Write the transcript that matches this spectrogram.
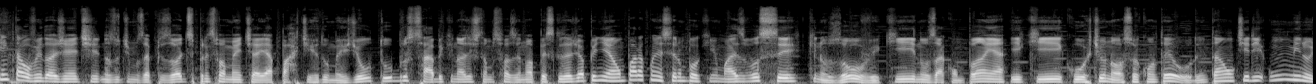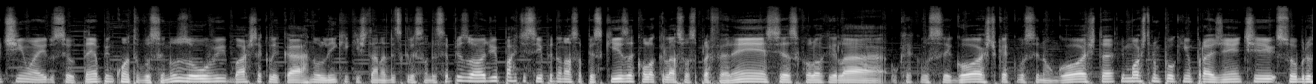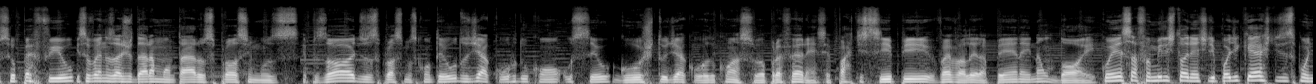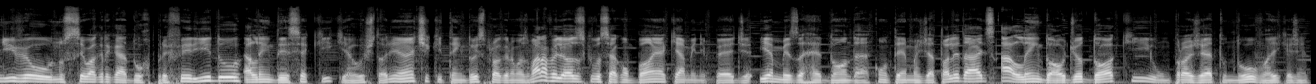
Quem está ouvindo a gente nos últimos episódios, principalmente aí a partir do mês de outubro, sabe que nós estamos fazendo uma pesquisa de opinião para conhecer um pouquinho mais você que nos ouve, que nos acompanha e que curte o nosso conteúdo. Então, tire um minutinho aí do seu tempo enquanto você nos ouve, basta clicar no link que está na descrição desse episódio e participe da nossa pesquisa. Coloque lá suas preferências, coloque lá o que é que você gosta, o que é que você não gosta e mostre um pouquinho pra gente sobre o seu perfil. Isso vai nos ajudar a montar os próximos episódios os próximos conteúdos de acordo com o seu gosto, de acordo com a sua preferência. Participe, vai valer a pena e não dói. Conheça a família Historiante de Podcast disponível no seu agregador preferido, além desse aqui, que é o Historiante, que tem dois programas maravilhosos que você acompanha, que é a Minipédia e a Mesa Redonda com temas de atualidades, além do Audiodoc, um projeto novo aí que a gente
